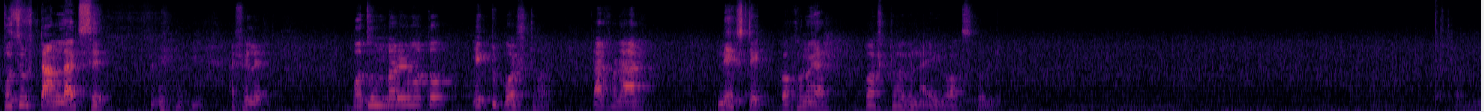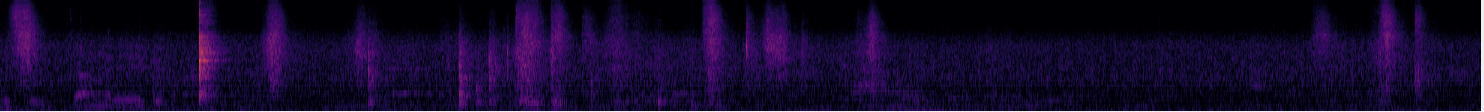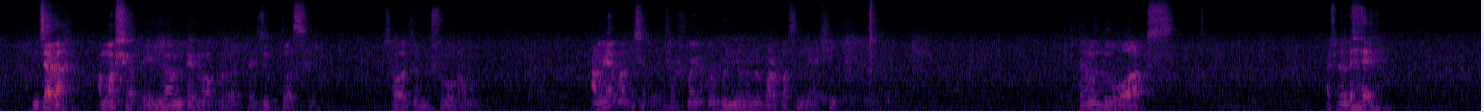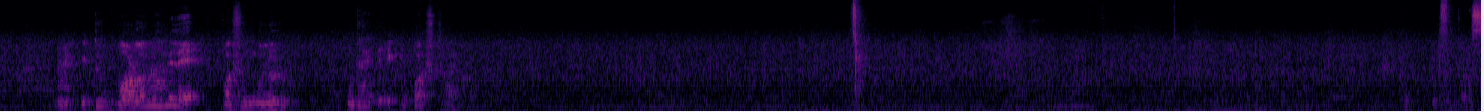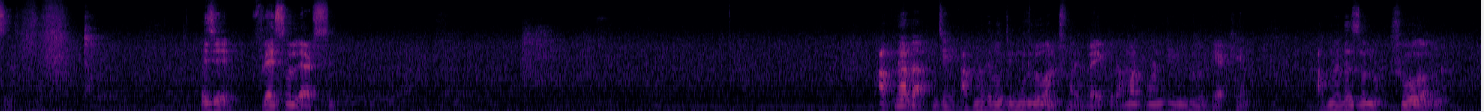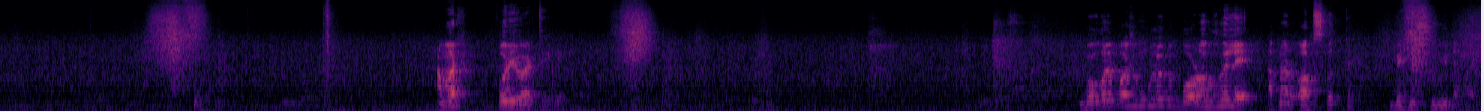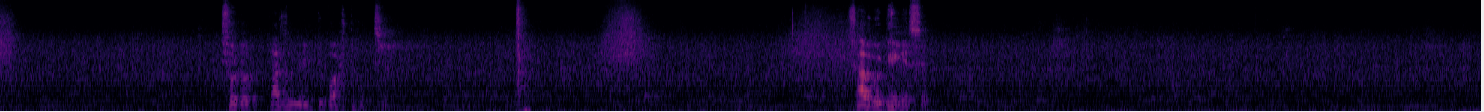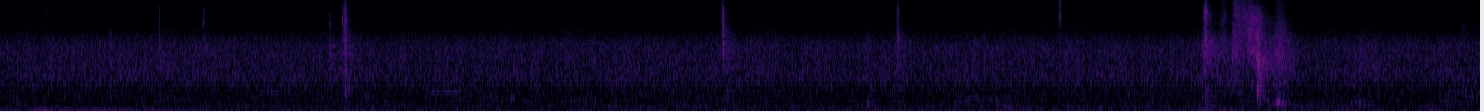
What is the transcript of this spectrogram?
প্রচুর টান লাগছে। আসলে প্রথমবারের মতো একটু কষ্ট হয়। তারপরে আর নেক্সটে কখনোই আর কষ্ট হবে না এই বক্স করলে। যারা আমার সাথে এই লং টাইম অগ্রযাত্রায় যুক্ত আছেন, সবার জন্য শুভকামনা। আমি আপনাদের সাথে সবসময় একটু ভিন্ন ভিন্ন পারপাস নিয়ে আসি। তার মধ্যে ওয়ার্কস আসলে একটু বড় না হলে পশমগুলোর উঠাইতে একটু কষ্ট হয়। এই যে প্রাইস চলে আসছে। আপনারা যে আপনাদের অতি মূল্যবান সময় ব্যয় করে আমার কন্টেন্টগুলো দেখেন, আপনাদের জন্য শুভকামনা। আমার পরিবার থেকে। বগলের পশমগুলো একটু বড় হলে আপনার অক্স করতে। বেশি সুবিধা হয়। ছোট তার জন্য একটু কষ্ট হচ্ছে। সবই উঠে গেছে।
